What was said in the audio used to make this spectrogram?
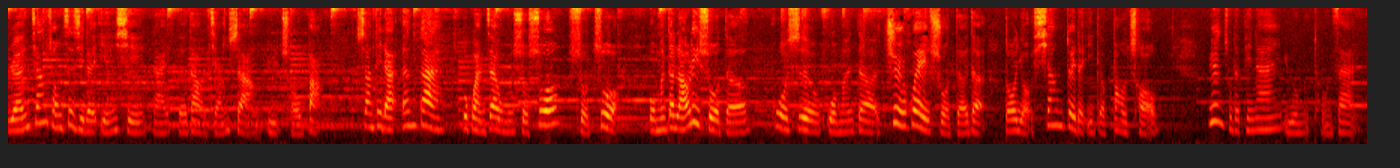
人将从自己的言行来得到奖赏与酬报。上帝来恩待，不管在我们所说所做，我们的劳力所得，或是我们的智慧所得的，都有相对的一个报酬。愿主的平安与我们同在。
